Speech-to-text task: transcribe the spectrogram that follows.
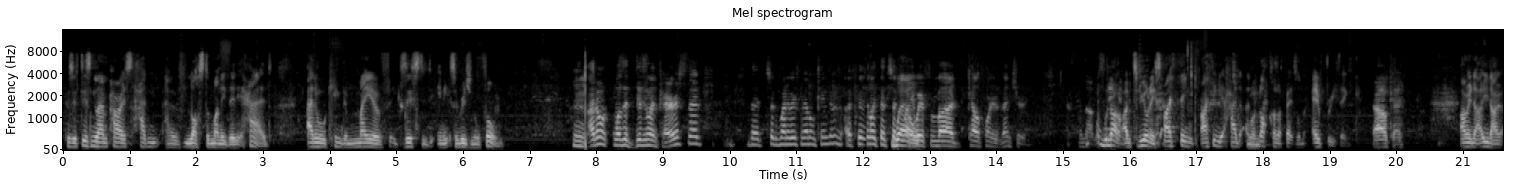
Because if Disneyland Paris hadn't have lost the money that it had, Animal Kingdom may have existed in its original form. Hmm, I don't. Was it Disneyland Paris that that took money away from Animal Kingdom? I feel like that took Well- money away from uh, California Adventure. if Well, no, to be honest, I think I think it had a Well- knock-on effect on everything. Oh, okay. I mean, you know,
